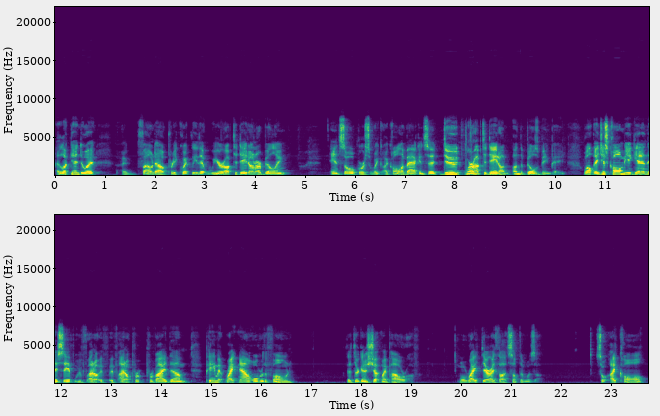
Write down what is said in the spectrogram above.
I looked into it. I found out pretty quickly that we're up to date on our billing. And so, of course, I call him back and said, "Dude, we're up to date on, on the bills being paid." Well, they just call me again and they say if, if I don't if, if I don't provide them payment right now over the phone, that they're going to shut my power off. Well, right there, I thought something was up. So I call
